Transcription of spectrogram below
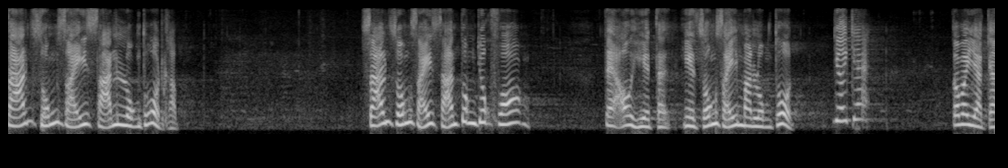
ศาลสงสัยศาลลงโทษครับศาลสงสัยศาลต้องยกฟ้อง แต่เอาเหตุเหตุสงสัยมาลงโทษ เยอะแยะ ก็ไม่อยากจะ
